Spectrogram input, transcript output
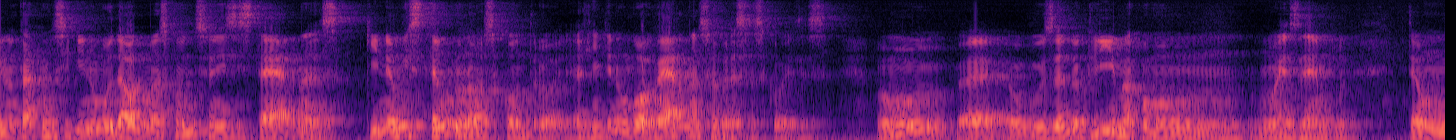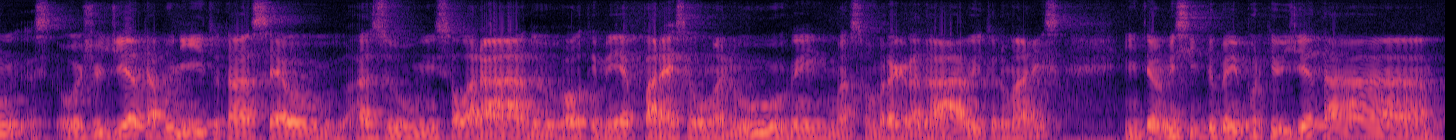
não está conseguindo mudar algumas condições externas que não estão no nosso controle. A gente não governa sobre essas coisas. Vamos é, usando o clima como um, um exemplo. Então, hoje o dia tá bonito, tá céu azul, ensolarado, volta e meia aparece alguma nuvem, uma sombra agradável e tudo mais. Então eu me sinto bem porque o dia tá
